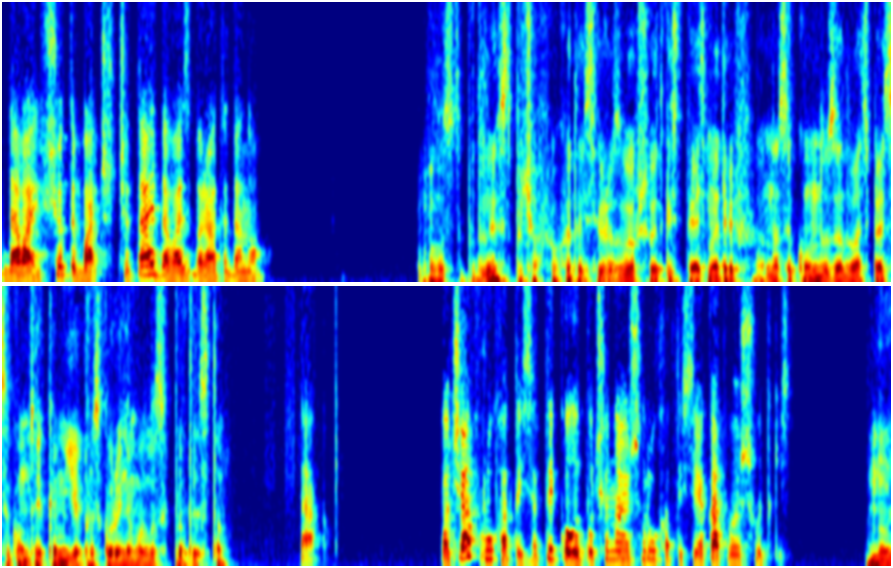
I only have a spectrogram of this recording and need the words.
давай, що ти бачиш? Читай, давай збирати дано. Велосипедист почав рухатись і розвив швидкість 5 метрів на секунду за 25 секунд. Яким є прискоренням велосипедиста? Так. Почав рухатися. Ти коли починаєш рухатися, яка твоя швидкість? 0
